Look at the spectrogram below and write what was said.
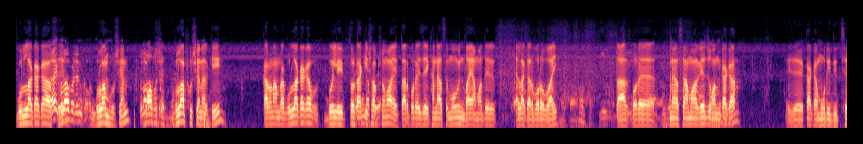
গোল্লা কাকা আছে গোলাম হোসেন। গোলাপ হোসেন আর কি। কারণ আমরা গোল্লা কাকা বলি তো ডাকি সব সময়? তারপরে যে এখানে আছে মমিন ভাই আমাদের এলাকার বড় ভাই। তারপরে এখানে আছে আমার রেজওয়ান কাকা। এই যে কাকা মুড়ি দিচ্ছে।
